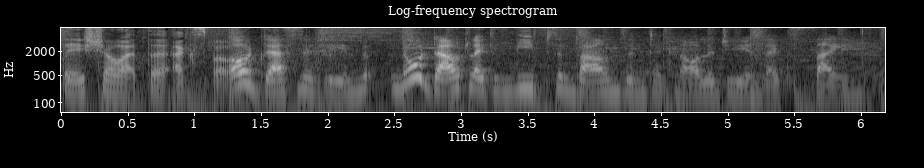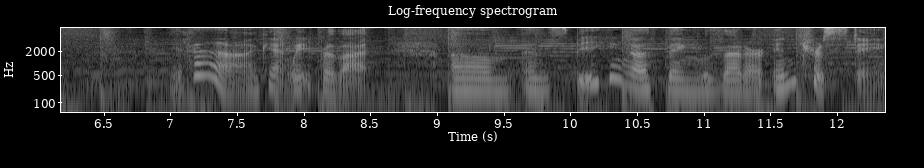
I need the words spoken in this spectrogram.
they show at the expo. Oh, definitely. No, no doubt, like leaps and bounds in technology and like science. yeah, I can't wait for that. Um, and speaking of things that are interesting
